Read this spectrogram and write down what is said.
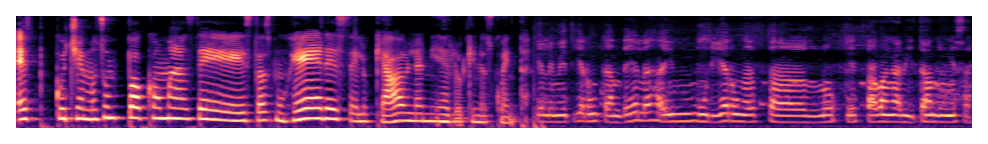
Escuchemos un poco más de estas mujeres, de lo que hablan y de lo que nos cuentan. Que le metieron candelas, ahí murieron hasta los que estaban habitando en esas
